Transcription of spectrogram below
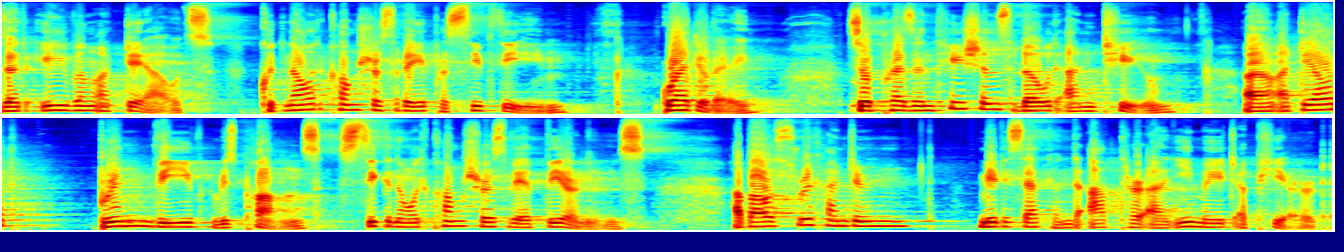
that even adults could not consciously perceive them. Gradually, the presentation slowed until uh, an adult brainwave response signaled conscious awareness. About 300 milliseconds after an image appeared.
